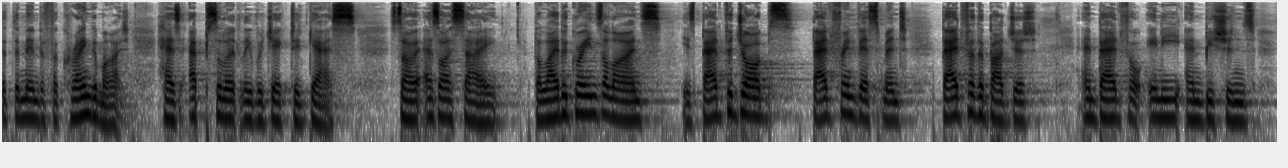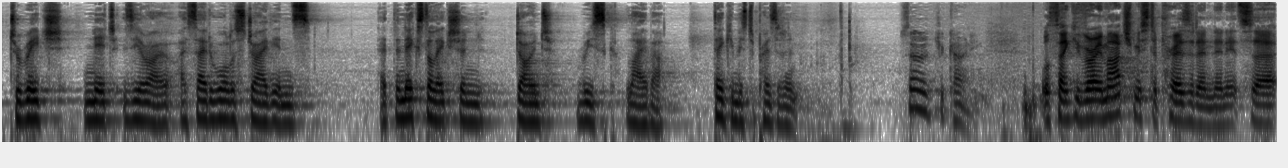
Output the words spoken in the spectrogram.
that the member for Corangamite has absolutely rejected gas. So, as I say, the Labor-Greens alliance is bad for jobs, bad for investment, bad for the budget and bad for any ambitions to reach net zero. I say to all Australians, at the next election, don't risk Labor. Thank you, Mr President. Senator Ciccone. Well, thank you very much, Mr President, and it's uh,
